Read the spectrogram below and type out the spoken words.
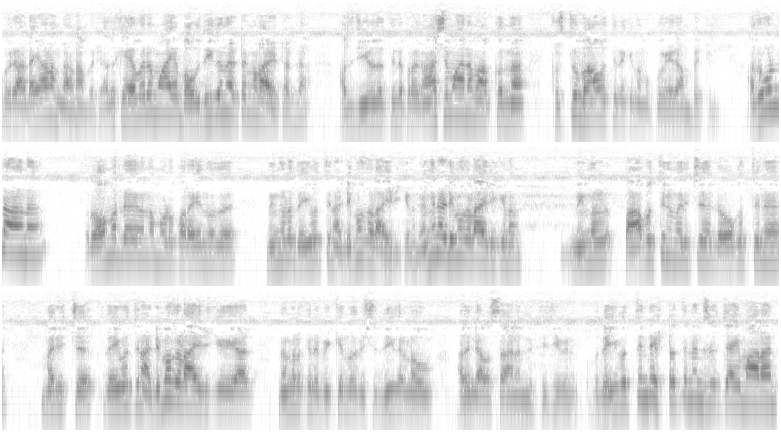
ഒരു അടയാളം കാണാൻ പറ്റും. അത് കേവലമായ ഭൗതിക നേട്ടങ്ങളായിട്ടല്ല. അത് ജീവിതത്തിന്റെ പ്രകാശമാനമാക്കുന്ന ക്രിസ്തുഭാവത്തിലേക്ക് നമുക്ക് ഉയരാൻ പറ്റും. അതുകൊണ്ടാണ് റോമർ ലേഖനം നമ്മോട് പറയുന്നത് നിങ്ങൾ ദൈവത്തിന് അടിമകളായിരിക്കണം. എങ്ങനെ അടിമകളായിരിക്കണം? നിങ്ങൾ പാപത്തിന് മരിച്ച് ലോകത്തിന് മരിച്ച് ദൈവത്തിന് അടിമകളായിരിക്കുകയാൽ നിങ്ങൾക്ക് ലഭിക്കുന്നത് വിശുദ്ധീകരണവും അതിന്റെ അവസാനം നിത്യജീവനും. അപ്പോൾ ദൈവത്തിന്റെ ഇഷ്ടത്തിനനുസരിച്ചായി മാറാൻ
